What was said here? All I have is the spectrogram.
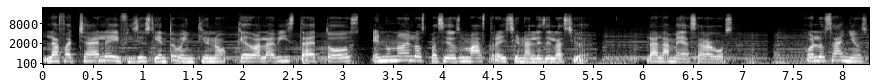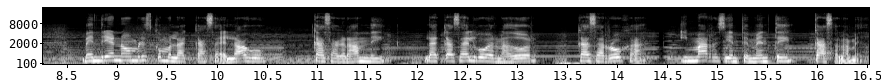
la fachada del edificio 121 quedó a la vista de todos en uno de los paseos más tradicionales de la ciudad, la Alameda Zaragoza. Con los años, vendrían nombres como la Casa del Lago, Casa Grande, la Casa del Gobernador, Casa Roja y más recientemente Casa Alameda.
